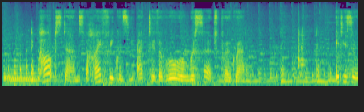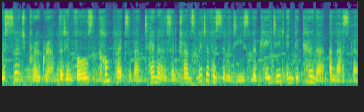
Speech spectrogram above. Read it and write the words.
HAARP stands for High Frequency Active Auroral Research Program. It is a research program that involves a complex of antennas and transmitter facilities located in Gakona, Alaska.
